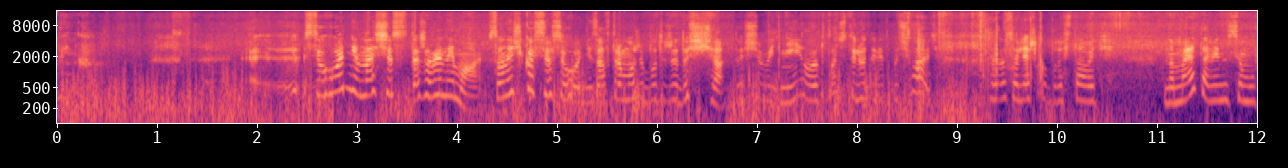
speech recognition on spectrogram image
холодненько. Сьогодні в нас ще стажари немає. Сонечко все сьогодні, завтра може бути вже доща, дощові дні, але от бачите, люди відпочивають. Зараз Олешка буде ставити намет, а він у цьому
